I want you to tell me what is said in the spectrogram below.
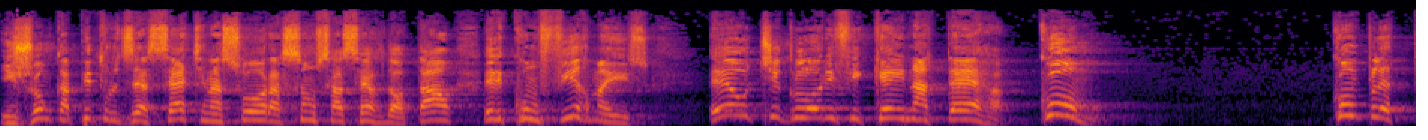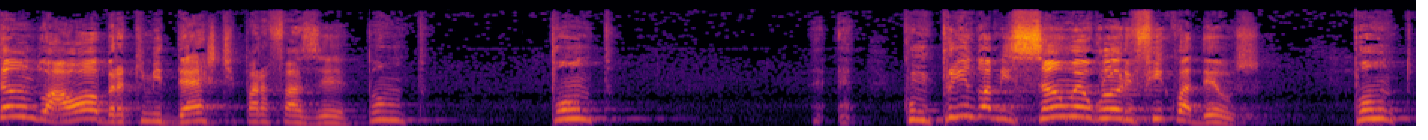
Em João capítulo 17, na sua oração sacerdotal, ele confirma isso. Eu te glorifiquei na terra. Como? Completando a obra que me deste para fazer. Ponto. Ponto. É, é. Cumprindo a missão, eu glorifico a Deus. Ponto.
